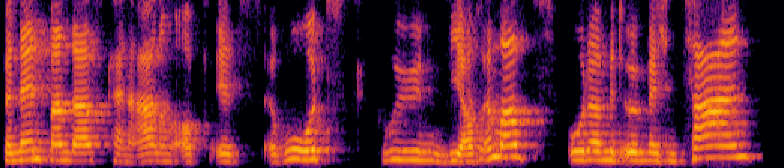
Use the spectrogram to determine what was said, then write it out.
benennt man das, keine Ahnung, ob jetzt rot, grün, wie auch immer, oder mit irgendwelchen Zahlen.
